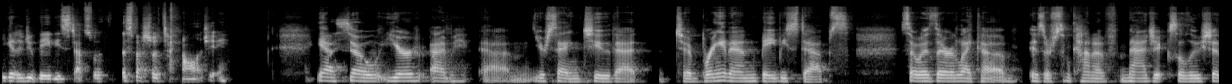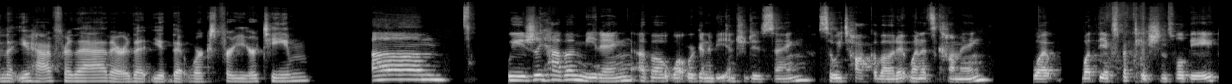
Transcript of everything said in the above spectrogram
you got to do baby steps with especially with technology. Yeah so you're um, um, you're saying too that to bring it in baby steps. So is there like a is there some kind of magic solution that you have for that or that you that works for your team? Um we usually have a meeting about what we're going to be introducing. So we talk about it when it's coming what what the expectations will be.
